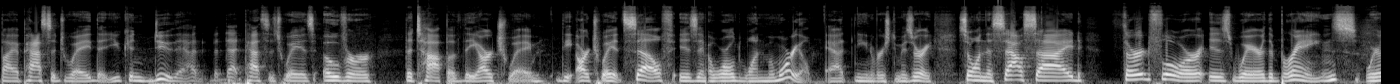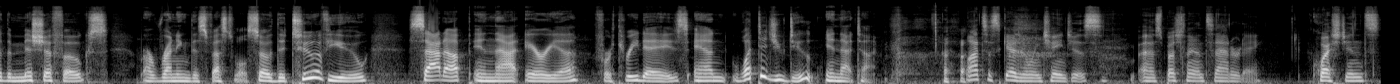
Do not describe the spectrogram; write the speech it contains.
by a passageway that you can do that, but that passageway is over the top of the archway. The archway itself is a World One memorial at the University of Missouri. So on the south side, third floor is where the brains, where the MSHSAA folks are running this festival. So the two of you sat up in that area for three days. And what did you do in that time? Lots of scheduling changes, especially on Saturday. Questions,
